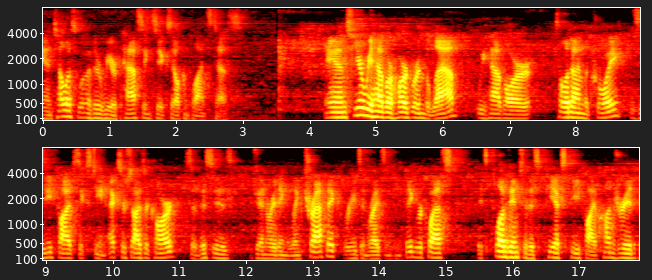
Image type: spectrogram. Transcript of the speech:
and tell us whether we are passing CXL compliance tests. And here we have our hardware in the lab. We have our Teledyne LeCroy Z516 exerciser card. So this is generating link traffic, reads and writes and config requests. It's plugged into this PXP 500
